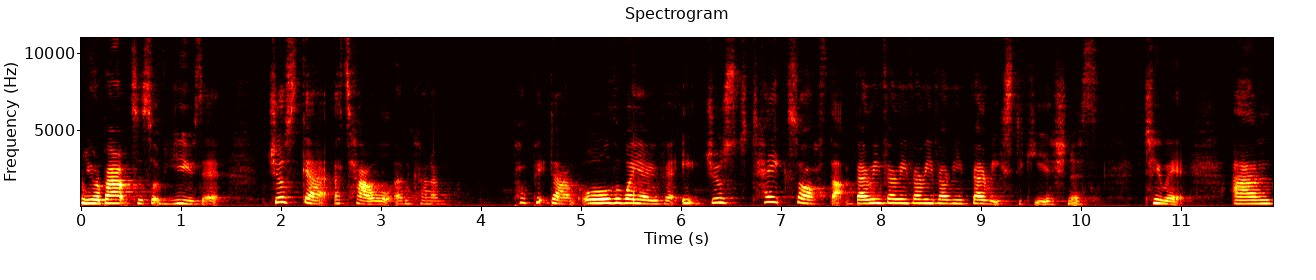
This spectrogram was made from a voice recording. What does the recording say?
you're about to sort of use it, just get a towel and kind of pop it down all the way over. It just takes off that very, very, very, very, very sticky-ishness to it. And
